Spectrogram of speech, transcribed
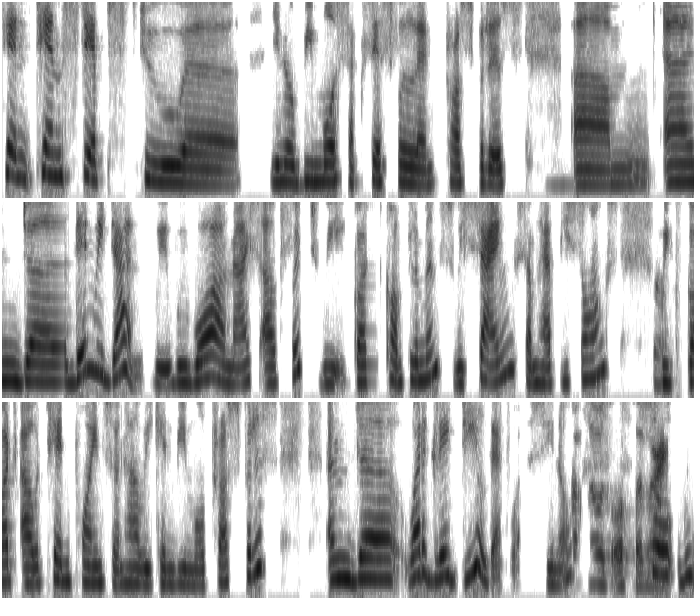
10, 10 steps to uh, you know be more successful and prosperous. Um, and uh, then we done. We, we wore a nice outfit. We got compliments. We sang some happy songs. We got our 10 points on how we can be more prosperous. And uh, what a great deal that was you know? That was awesome so right? we,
